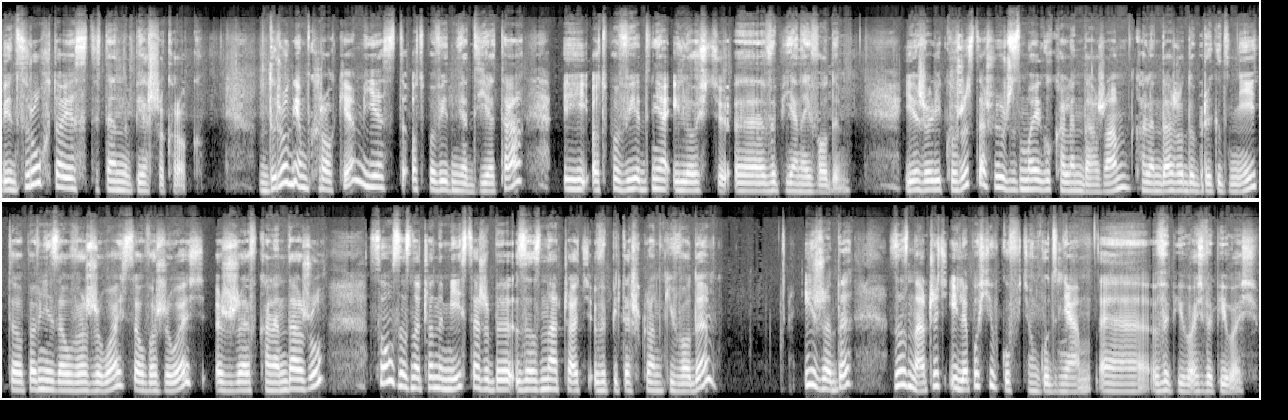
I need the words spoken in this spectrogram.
Więc ruch to jest ten pierwszy krok. Drugim krokiem jest odpowiednia dieta i odpowiednia ilość e, wypijanej wody. Jeżeli korzystasz już z mojego kalendarza, kalendarza dobrych dni, to pewnie zauważyłaś, zauważyłeś, że w kalendarzu są zaznaczone miejsca, żeby zaznaczać wypite szklanki wody i żeby zaznaczyć, ile posiłków w ciągu dnia e, wypiłaś, wypiłeś.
